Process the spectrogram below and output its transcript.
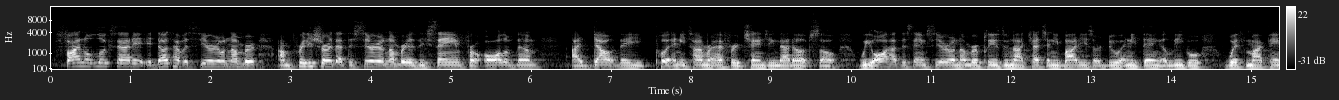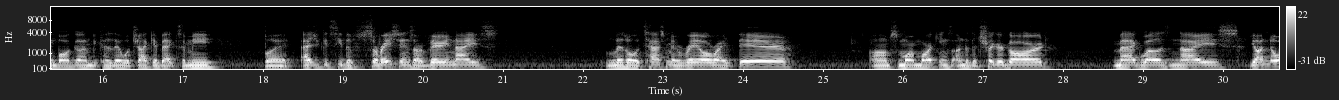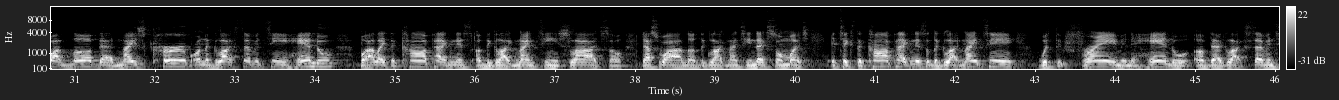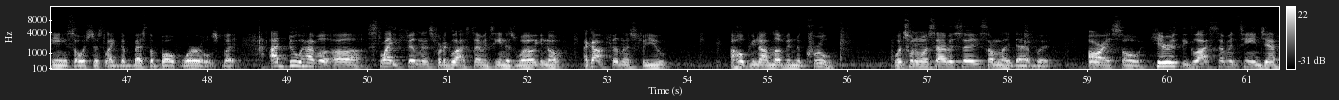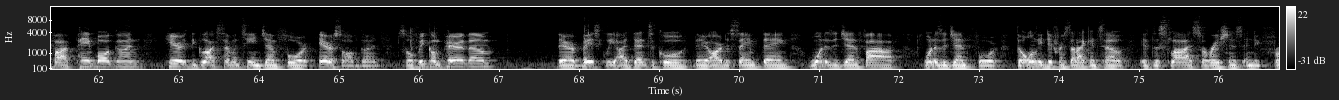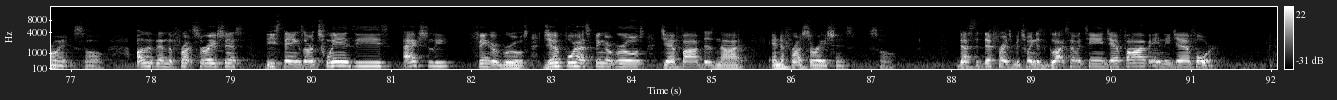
Final looks at it, it does have a serial number. I'm pretty sure that the serial number is the same for all of them. I doubt they put any time or effort changing that up. So we all have the same serial number. Please do not catch any bodies or do anything illegal with my paintball gun because they will track it back to me. But as you can see, the serrations are very nice. Little attachment rail right there. Um, some more markings under the trigger guard. Magwell is nice. Y'all know I love that nice curve on the Glock 17 handle, but I like the compactness of the Glock 19 slide, so that's why I love the Glock 19X so much. It takes the compactness of the Glock 19 with the frame and the handle of that Glock 17, so it's just like the best of both worlds. But I do have a, slight feelings for the Glock 17 as well, you know. I got feelings for you. I hope you're not loving the crew what 21 Savage say? Something like that, but. Alright, so here's the Glock 17 Gen 5 paintball gun. Here's the Glock 17 Gen 4 airsoft gun. So if we compare them, they're basically identical. They are the same thing. One is a Gen 5, one is a Gen 4. The only difference that I can tell is the slide serrations in the front. So other than the front serrations, these things are twinsies. Actually, finger grooves. Gen 4 has finger grooves, Gen 5 does not and the front serrations. So that's the difference between this Glock 17 Gen 5 and the Gen 4.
